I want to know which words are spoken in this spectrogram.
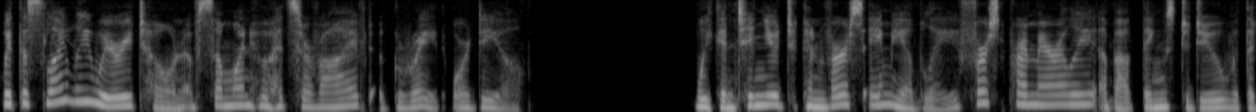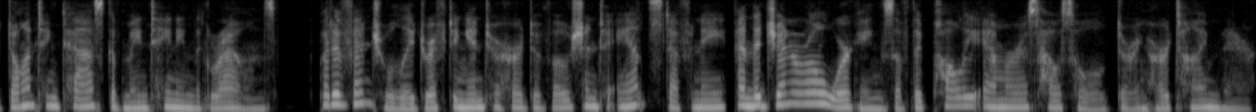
with the slightly weary tone of someone who had survived a great ordeal. We continued to converse amiably, first primarily about things to do with the daunting task of maintaining the grounds, but eventually drifting into her devotion to Aunt Stephanie and the general workings of the polyamorous household during her time there.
